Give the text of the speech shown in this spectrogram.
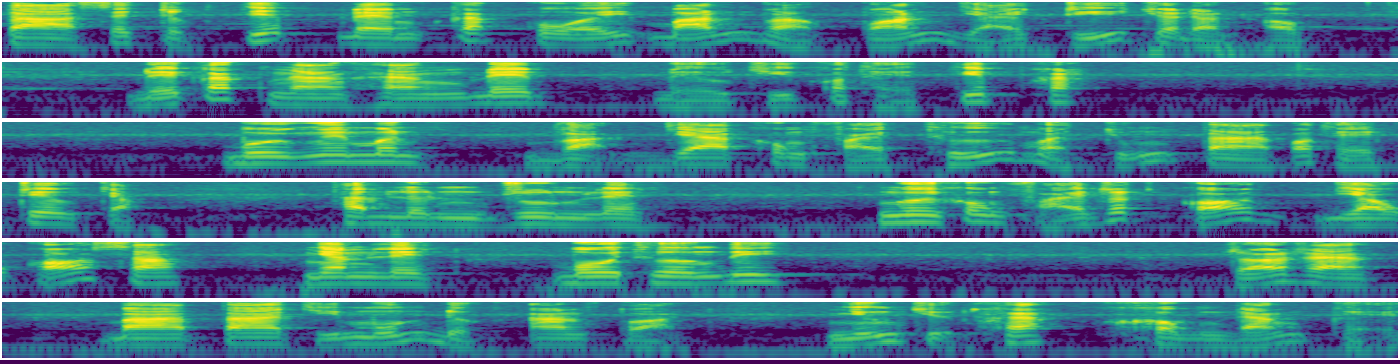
Ta sẽ trực tiếp đem các cô ấy bán vào quán giải trí cho đàn ông, để các nàng hàng đêm đều chỉ có thể tiếp khách. Bùi Nguyên Minh, vạn gia không phải thứ mà chúng ta có thể trêu chọc. Thanh Linh run lên. Ngươi không phải rất có, giàu có sao? Nhanh lên, bồi thường đi. Rõ ràng, bà ta chỉ muốn được an toàn, những chuyện khác không đáng kể.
